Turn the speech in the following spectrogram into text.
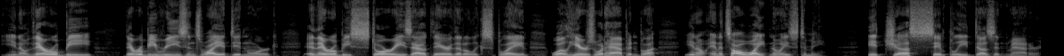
you know there will be there will be reasons why it didn't work, and there will be stories out there that'll explain. Well, here's what happened. Blah, you know, and it's all white noise to me. It just simply doesn't matter.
